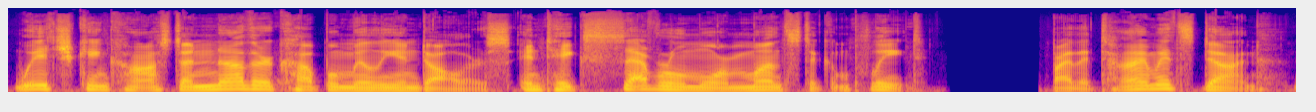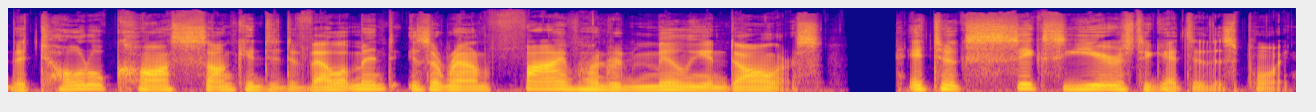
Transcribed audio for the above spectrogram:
which can cost another couple million dollars and take several more months to complete. By the time it's done, the total cost sunk into development is around $500 million. It took six years to get to this point,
